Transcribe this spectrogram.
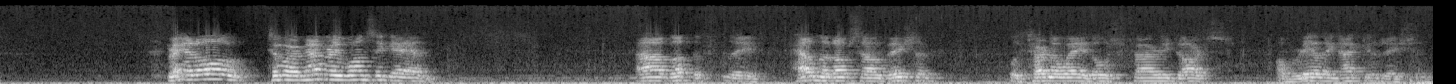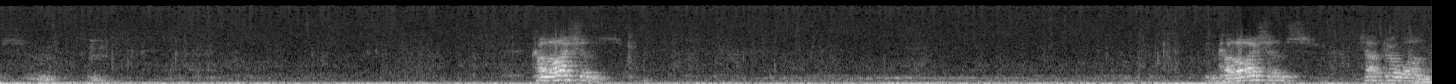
bring it all to our memory once again. Ah, but the, the helmet of salvation will turn away those fiery darts of railing accusations. Colossians Colossians chapter 1.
